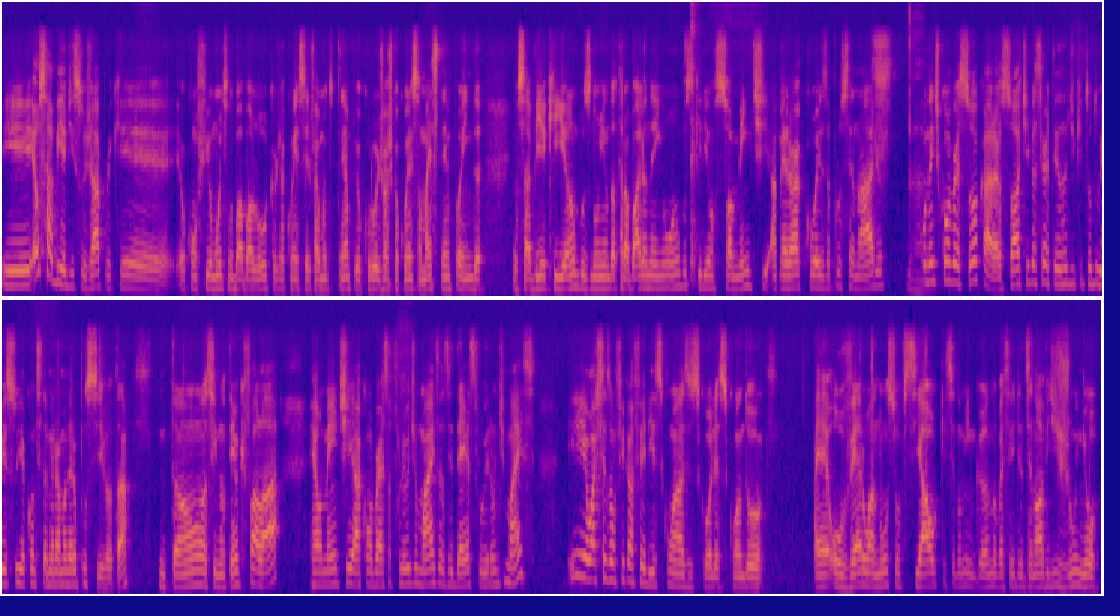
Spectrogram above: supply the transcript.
E eu sabia disso já, porque eu confio muito no Babalu, que eu já conheci ele faz muito tempo, e o Coruja eu acho que eu conheço há mais tempo ainda. Eu sabia que ambos não iam dar trabalho nenhum, ambos queriam somente a melhor coisa para o cenário. Ah. Quando a gente conversou, cara, eu só tive a certeza de que tudo isso ia acontecer da melhor maneira possível, tá? Então, assim, não tenho o que falar. Realmente a conversa fluiu demais, as ideias fluíram demais. E eu acho que vocês vão ficar felizes com as escolhas quando é, houver o anúncio oficial, que se não me engano vai ser dia 19 de junho.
